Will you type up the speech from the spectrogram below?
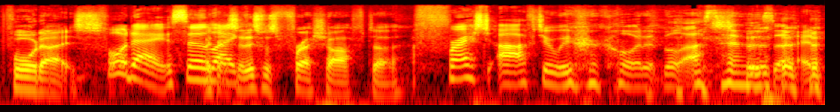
Four days. Four days. So, Okay, like, so this was fresh after. fresh after we recorded the last episode.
